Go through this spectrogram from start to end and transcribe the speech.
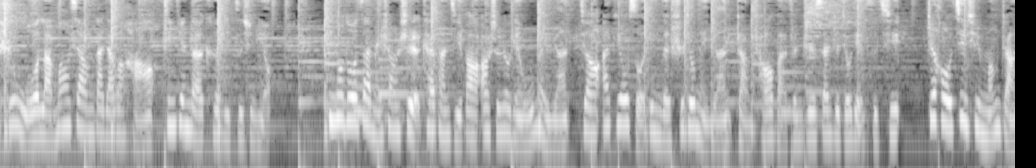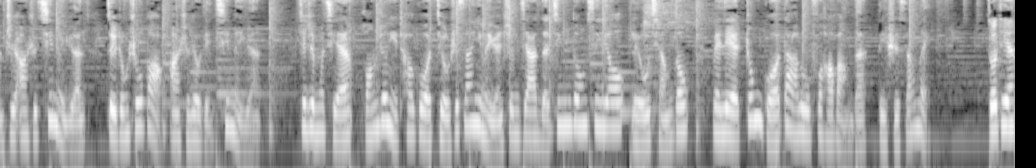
十五，懒猫向大家问好。今天的科技资讯有：拼多多在美上市，开盘即报二十六点五美元，较 IPO 锁定的十九美元涨超百分之三十九点四七，之后继续猛涨至二十七美元，最终收报二十六点七美元。截至目前，黄峥以超过九十三亿美元身家的京东 CEO 刘强东位列中国大陆富豪榜的第十三位。昨天，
